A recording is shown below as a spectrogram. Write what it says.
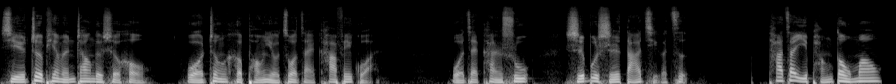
写这篇文章的时候，我正和朋友坐在咖啡馆，我在看书。时不时打几个字，他在一旁逗猫，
